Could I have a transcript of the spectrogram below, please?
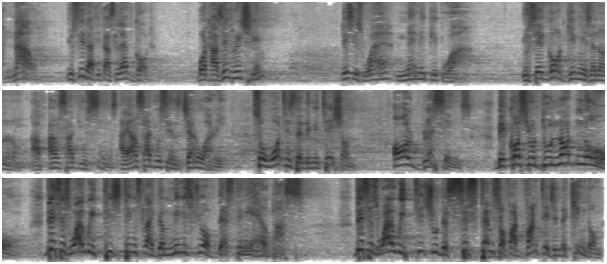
And now, you see that it has left God. But has it reached him? This is why many people are. You say, God, give me. Say, no, no, no. I've answered you since. I answered you since January. So what is the limitation? All blessings. Because you do not know. This is why we teach things like the ministry of destiny helpers this is why we teach you the systems of advantage in the kingdom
